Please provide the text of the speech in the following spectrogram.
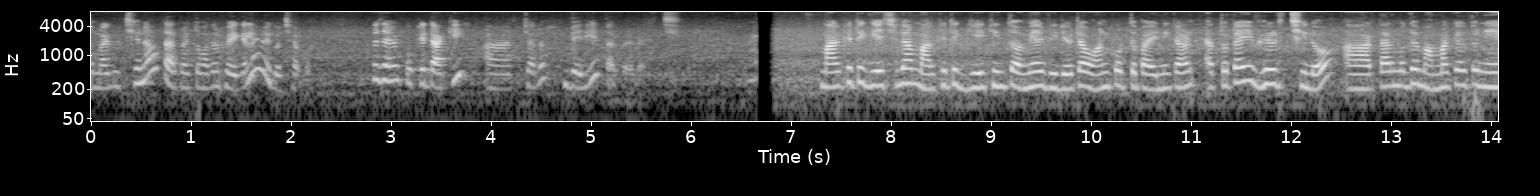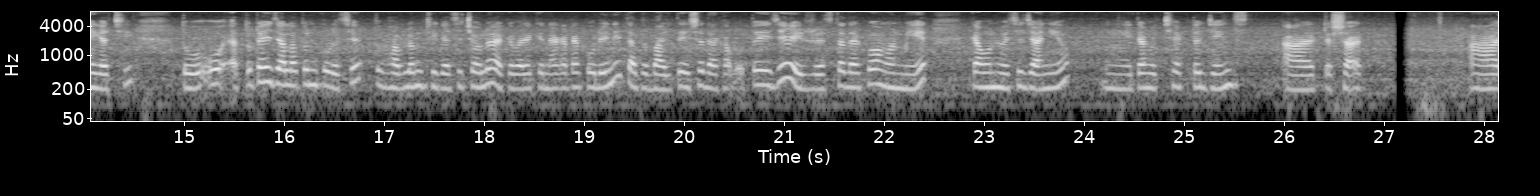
তোমরা গুছিয়ে নাও, তারপরে তোমাদের হয়ে গেলে আমি গোছাবো। তো যাই হোক, ওকে ডাকি, আর চলো বেরিয়ে তারপরে দেখছি মার্কেটে গিয়েছিলাম। মার্কেটে গিয়ে কিন্তু আমি আর ভিডিওটা অন করতে পারিনি, কারণ এতটাই ভিড় ছিল। আর তার মধ্যে মাম্মাকেও তো নিয়ে গেছি। তো ও এতটাই জ্বালাতন করেছে, তো ভাবলাম ঠিক আছে, চলো একেবারে কেনাকাটা করে নিই, তারপর বাড়িতে এসে দেখাবো। তো এই যে, এই ড্রেসটা দেখো আমার মেয়ের, কেমন হয়েছে জানিও। এটা হচ্ছে একটা জিন্স আর একটা শার্ট। আর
